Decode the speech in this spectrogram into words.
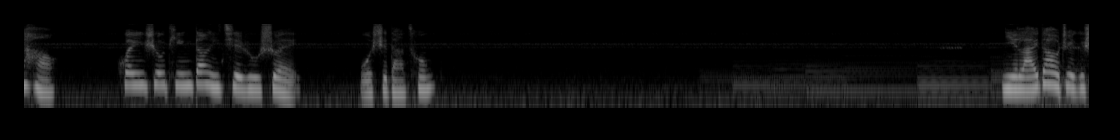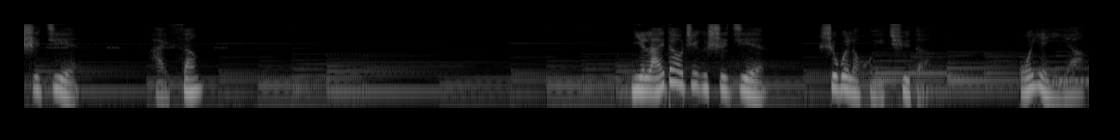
好，欢迎收听《当一切入睡》，我是大葱。你来到这个世界，海桑。你来到这个世界是为了回去的，我也一样。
